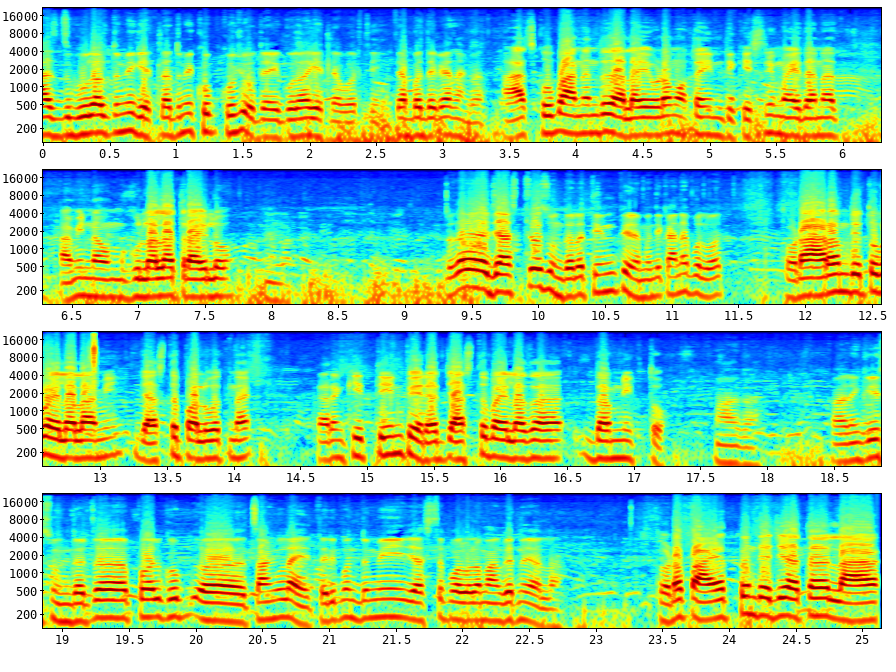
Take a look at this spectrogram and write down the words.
आज गुलाल तुम्ही घेतला. तुम्ही खूप खुश होते गुलाल घेतल्यावरती. त्याबद्दल काय सांगाल? आज खूप आनंद झाला. एवढा मोठा हिंद केसरी मैदानात आम्ही नम गुलालात राहिलो. हम्म. दादा जास्त सुंदर तीन फेऱ्यामध्ये का नाही पळवत थोडा आराम देतो बैलाला आम्ही जास्त पळवत नाही. कारण की तीन फेऱ्यात जास्त बैलाचा दम निघतो. हां का? कारण की सुंदरचा पल खूप अं, चांगला आहे तरी पण तुम्ही जास्त पळवायला मागत नाही याला थोडा पायात पण त्याचे आता ला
